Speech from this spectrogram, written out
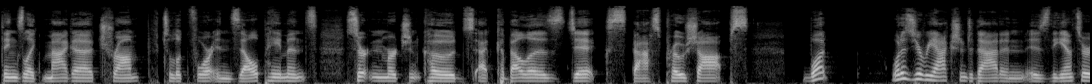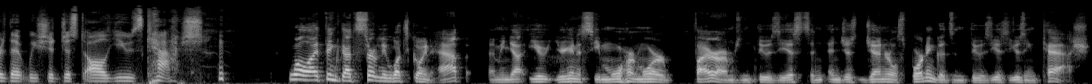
things like MAGA, Trump to look for in Zelle payments, certain merchant codes at Cabela's, Dick's, Bass Pro Shops. What what is your reaction to that? And is the answer that we should just all use cash? well, I think that's certainly what's going to happen. I mean, you're, you're going to see more and more firearms enthusiasts and, and just general sporting goods enthusiasts using cash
